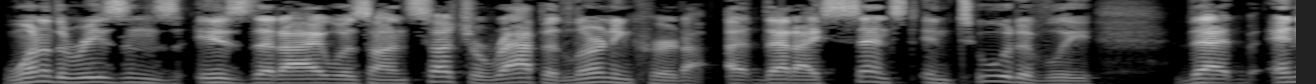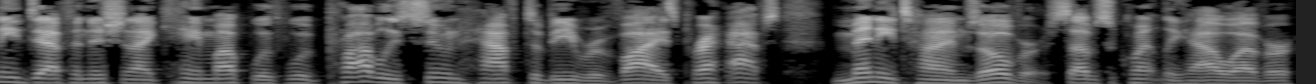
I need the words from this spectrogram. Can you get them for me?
One of the reasons is that I was on such a rapid learning curve uh, that I sensed intuitively that any definition I came up with would probably soon have to be revised, perhaps many times over. Subsequently, however,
